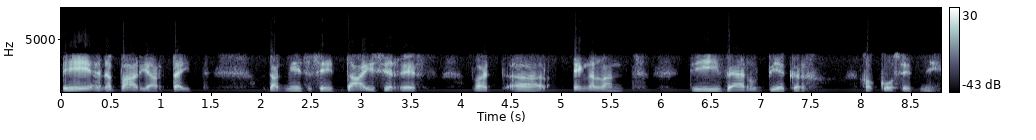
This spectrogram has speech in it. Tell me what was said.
hê in 'n paar jaar tyd dat mense sê daai is die ref wat uh Engeland die wêreldbeker gekos het nie.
